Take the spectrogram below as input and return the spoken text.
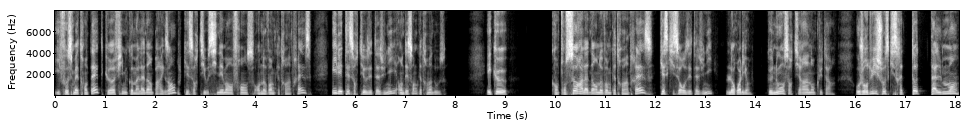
il faut se mettre en tête qu'un film comme Aladdin, par exemple, qui est sorti au cinéma en France en novembre 93, il était sorti aux États-Unis en décembre 92. Et que quand on sort Aladdin en novembre 93, qu'est-ce qui sort aux États-Unis? Le Roi Lion, que nous on sortira un an plus tard. Aujourd'hui, chose qui serait totalement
